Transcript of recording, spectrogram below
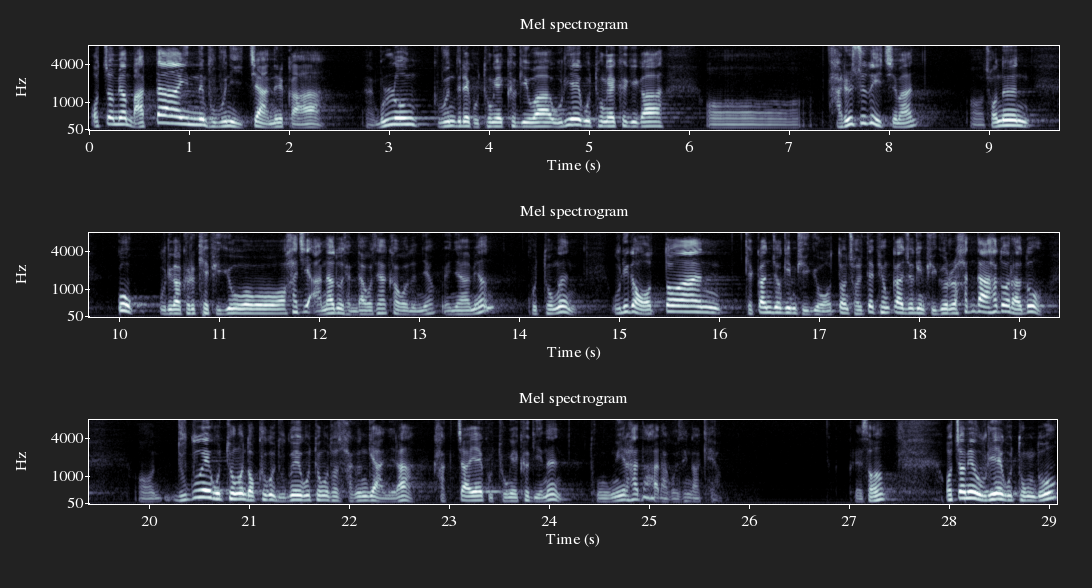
어쩌면 맞닿아 있는 부분이 있지 않을까. 물론 그분들의 고통의 크기와 우리의 고통의 크기가 어, 다를 수도 있지만 어, 저는 꼭 우리가 그렇게 비교하지 않아도 된다고 생각하거든요. 왜냐하면 고통은 우리가 어떠한 객관적인 비교, 어떤 절대평가적인 비교를 한다 하더라도 어, 누구의 고통은 더 크고 누구의 고통은 더 작은 게 아니라 각자의 고통의 크기는 동일하다라고 생각해요. 그래서 어쩌면 우리의 고통도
